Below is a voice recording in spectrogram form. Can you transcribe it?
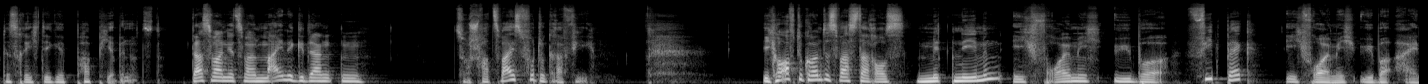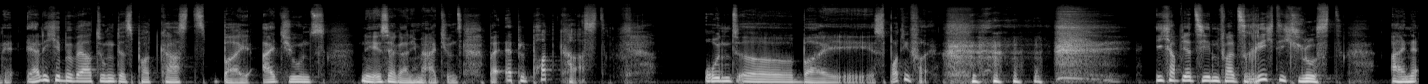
das richtige Papier benutzt. Das waren jetzt mal meine Gedanken zur Schwarz-Weiß-Fotografie. Ich hoffe, du konntest was daraus mitnehmen. Ich freue mich über Feedback. Ich freue mich über eine ehrliche Bewertung des Podcasts bei iTunes. Nee, ist ja gar nicht mehr iTunes. Bei Apple Podcast und äh, bei Spotify. Ich habe jetzt jedenfalls richtig Lust, eine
